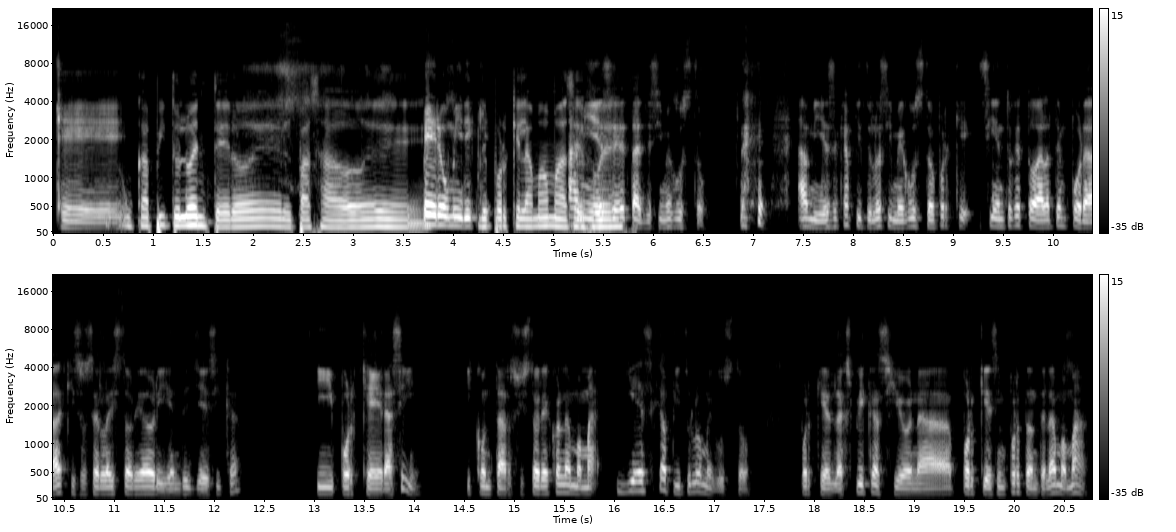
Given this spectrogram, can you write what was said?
Que... Un capítulo entero del pasado de... Pero mire que... De por qué la mamá se a mí ese detalle sí me gustó. a mí ese capítulo sí me gustó porque siento que toda la temporada quiso ser la historia de origen de Jessica y por qué era así y contar su historia con la mamá. Y ese capítulo me gustó porque es la explicación a por qué es importante la mamá.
